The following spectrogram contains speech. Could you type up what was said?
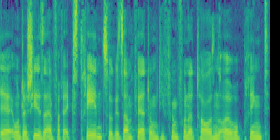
Der Unterschied ist einfach extrem zur Gesamtwertung, die 500.000 Euro bringt.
